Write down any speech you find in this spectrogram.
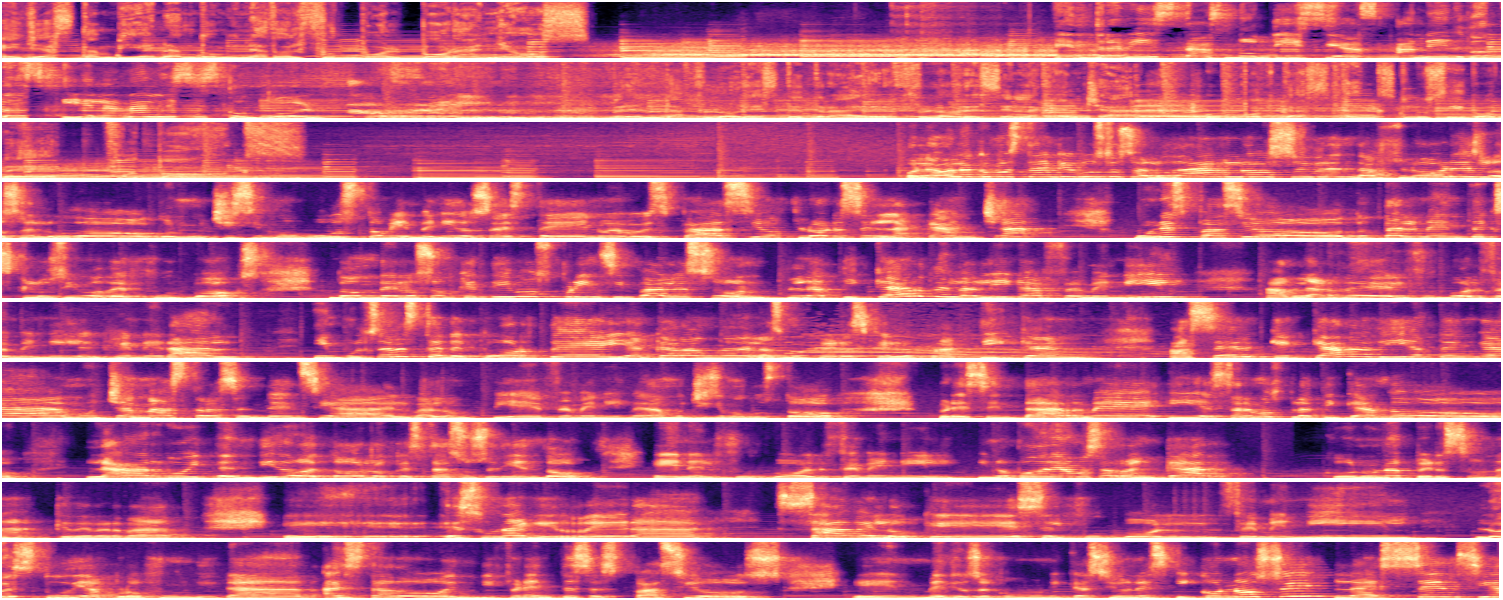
Ellas también han dominado el fútbol por años. Entrevistas, noticias, anécdotas y el análisis con todo el power Brenda Flores te trae Flores en la Cancha, un podcast exclusivo de Footbox. Hola, hola, ¿cómo están? Qué gusto saludarlos. Soy Brenda Flores, los saludo con muchísimo gusto. Bienvenidos a este nuevo espacio, Flores en la Cancha, un espacio totalmente exclusivo de Footbox, donde los objetivos principales son platicar de la liga femenil, hablar del fútbol femenil en general, impulsar este deporte y a cada una de las mujeres que lo practican, hacer que cada día tenga mucha más trascendencia el balompié femenil. Me da muchísimo gusto presentarme y estaremos platicando largo y tendido de todo lo que está sucediendo en el fútbol femenil. Y no podríamos arrancar con una persona que de verdad eh, es una guerrera, sabe lo que es el fútbol femenil, lo estudia a profundidad, ha estado en diferentes espacios en medios de comunicaciones y conoce la esencia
